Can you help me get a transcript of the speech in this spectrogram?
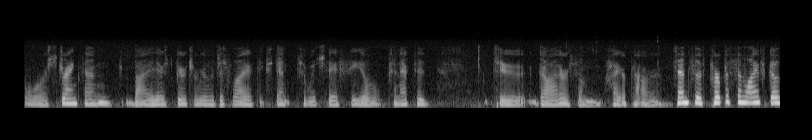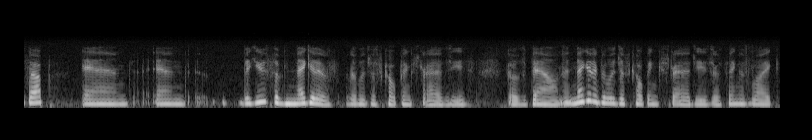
or strengthened by their spiritual religious life, the extent to which they feel connected to God or some higher power. Sense of purpose in life goes up and and the use of negative religious coping strategies goes down. And negative religious coping strategies are things like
